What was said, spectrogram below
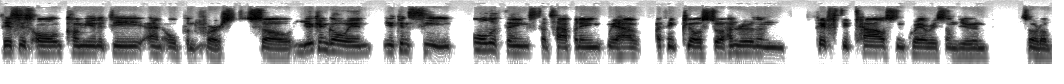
this is all community and open first. So you can go in, you can see all the things that's happening. We have, I think, close to 150,000 queries on Dune, sort of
